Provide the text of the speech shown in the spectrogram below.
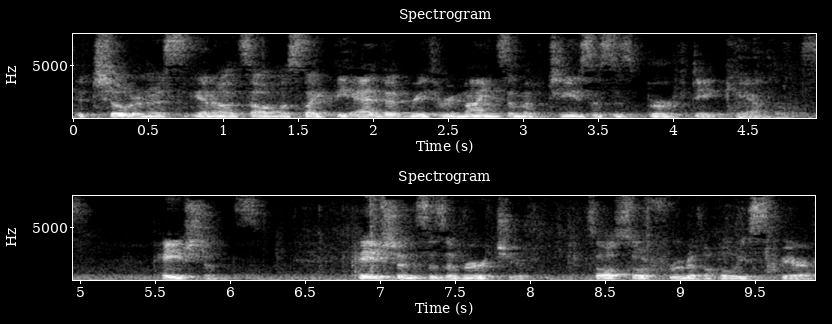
the children are, you know, it's almost like the Advent wreath reminds them of Jesus' birthday candles. Patience. Patience is a virtue. It's also a fruit of the Holy Spirit.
